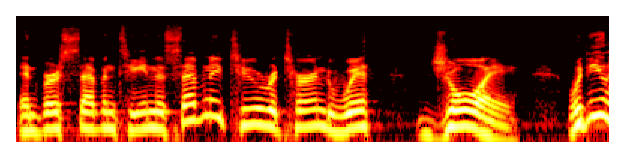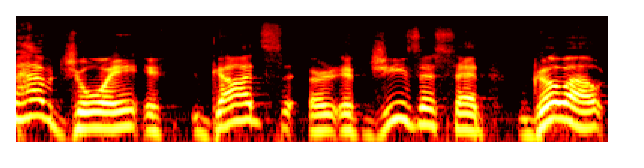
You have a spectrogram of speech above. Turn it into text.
in verse 17, the 72 returned with joy. Would you have joy if God's or if Jesus said, "Go out,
